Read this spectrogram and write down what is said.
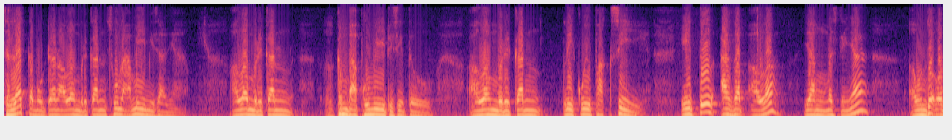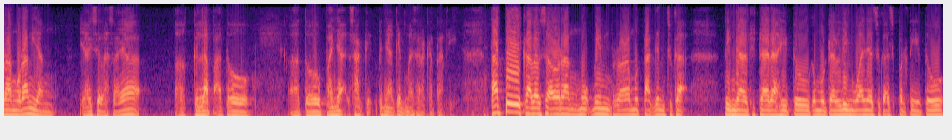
jelek kemudian Allah memberikan tsunami misalnya. Allah memberikan eh, gempa bumi di situ. Allah memberikan likuifaksi. Itu azab Allah yang mestinya eh, untuk orang-orang yang ya istilah saya uh, gelap atau atau banyak sakit penyakit masyarakat tadi. Tapi kalau seorang mukmin, seorang mutakin juga tinggal di daerah itu, kemudian lingkungannya juga seperti itu,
